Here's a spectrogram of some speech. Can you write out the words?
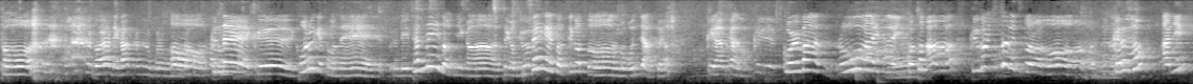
저 그거야? 내가 아까 그거 물어본 거? 어, 근데 그 고르기 전에 우리 팬메이드 언니가 제가 뮤뱅에서 찍었던 거 뭔지 아세요? 그 약간 그 골반 로우 라이즈 입고 쳤던 거? 그걸 추천해 주더라고. 그랬어? 아니,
